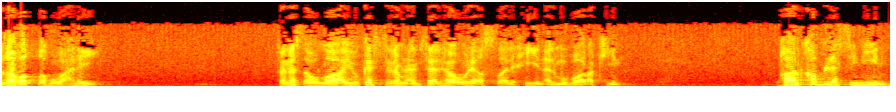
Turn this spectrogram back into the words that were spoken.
غبطته علي فنسأل الله أن يكثر من أمثال هؤلاء الصالحين المباركين. قال قبل سنين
